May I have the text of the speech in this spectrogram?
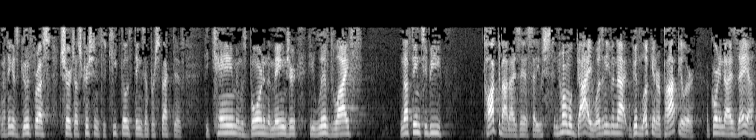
And I think it's good for us, church, as Christians, to keep those things in perspective. He came and was born in the manger. He lived life. Nothing to be talked about, Isaiah said. He was just a normal guy. He wasn't even that good looking or popular, according to Isaiah.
